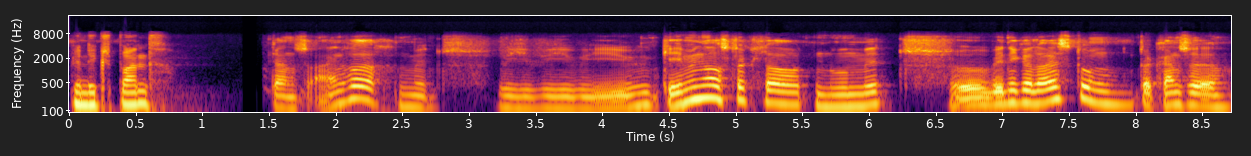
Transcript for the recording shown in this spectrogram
bin ich gespannt. Ganz einfach mit wie, wie, wie Gaming aus der Cloud, nur mit äh, weniger Leistung. Da kannst du,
